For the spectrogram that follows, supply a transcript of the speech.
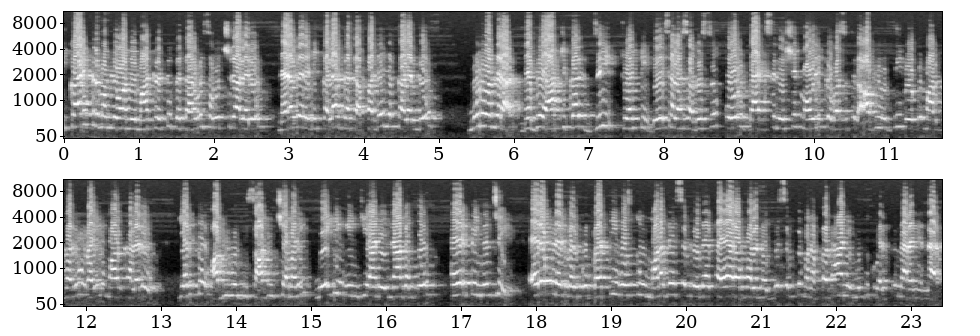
ఈ కార్యక్రమంలో ఆమె మాట్లాడుతూ గత అరవై సంవత్సరాలలో నెరవేరని కళ గత పదేళ్ళ కాలంలో మూడు వందల డెబ్బై ఆర్టికల్ జి ట్వంటీ దేశాల సదస్సు కోవిడ్ వ్యాక్సినేషన్ మౌలిక వసతుల అభివృద్ధి రోడ్డు మార్గాలు రైలు మార్గాలలో ఎంతో అభివృద్ధి సాధించామని మేకింగ్ ఇండియా అనే నినాదంతో హెయిర్ పిన్ నుంచి ఏరోప్లేన్ వరకు ప్రతి వస్తువు మన దేశంలోనే తయారవ్వాలనే ఉద్దేశంతో మన ప్రధాని ముందుకు వెళ్తున్నారని అన్నారు.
